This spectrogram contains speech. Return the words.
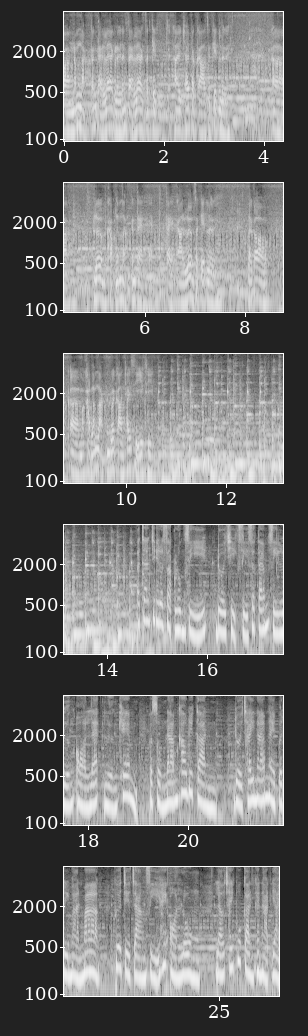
วางน้ำหนักตั้งแต่แรกเลยตั้งแต่แรกสเก็ตใช้ใช้ปากกาสเก็ตเลยอ่าเริ่มขับน้ำหนักตั้งแต่แต่การเริ่มสเก็ตเลย แล้วก็เอ่อมาขับน้ำหนักด้วยการใช้สีอีกทีอาจารย์จีรศักดิ์ลงสี โดยฉีกสีสแตมป์สีเหลืองอ่อนและเหลืองเข้ม ผสมน้ำเข้าด้วยกัน โดยใช้น้ำในปริมาณมาก เพื่อเจือจางสีให้อ่อนลง แล้วใช้ผู้กันขนาดใหญ่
